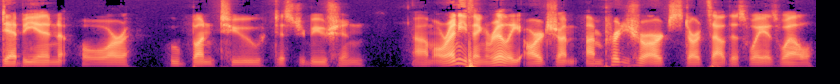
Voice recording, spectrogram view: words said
Debian or Ubuntu distribution, um, or anything really, Arch, I'm, I'm pretty sure Arch starts out this way as well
